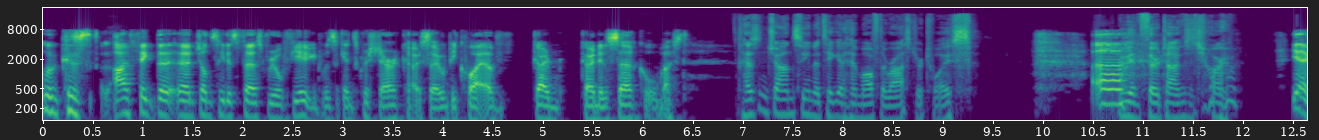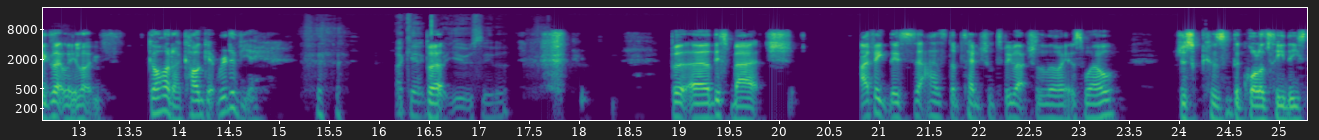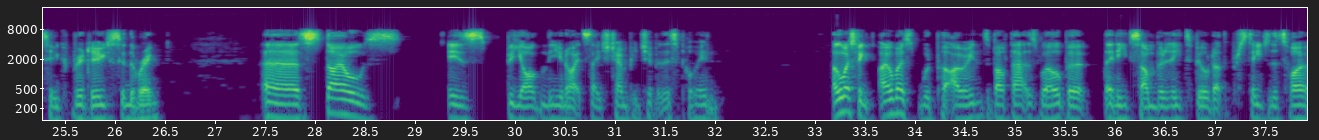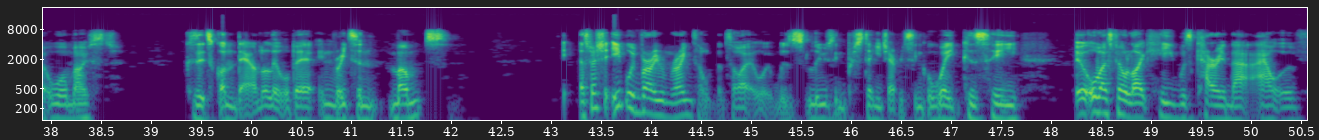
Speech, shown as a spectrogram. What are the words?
Because I think that uh, John Cena's first real feud was against Chris Jericho, so it would be quite a going going in a circle almost. Hasn't John Cena taken him off the roster twice? Uh, Maybe the third time's a charm. yeah, exactly. Like, God, I can't get rid of you. I can't But- quit you, Cena. But uh, this match, I think this has the potential to be match of the night as well, just because of the quality these two can produce in the ring. Uh, Styles is beyond the United States Championship at this point. I almost think I almost would put Owens above that as well, but they need somebody to build up the prestige of the title almost because it's gone down a little bit in recent months. Especially even with Roman Reigns holding the title, it was losing prestige every single week because he it almost felt like he was carrying that out of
